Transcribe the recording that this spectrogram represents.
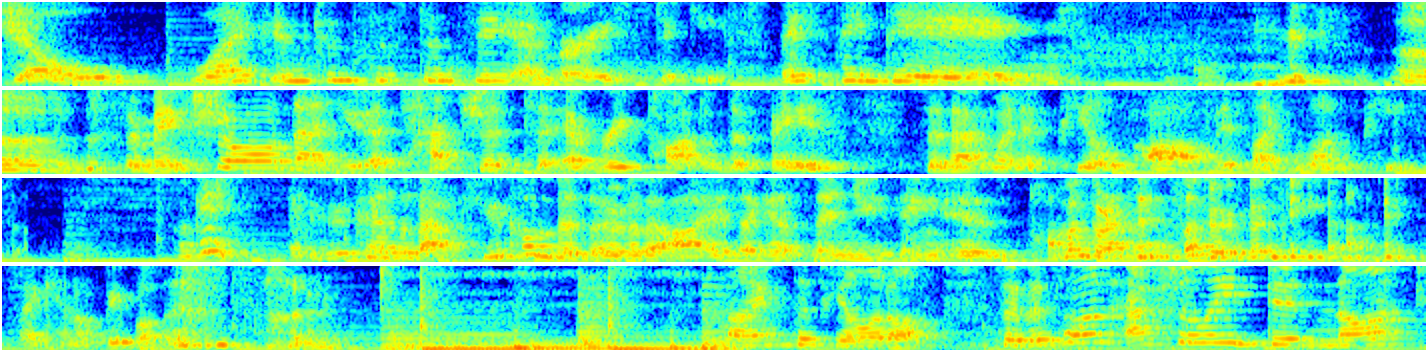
gel-like in consistency and very sticky. Base painting! uh. So make sure that you attach it to every part of the face so that when it peels off, it's like one piece. Okay, like who cares about cucumbers over the eyes? I guess their new thing is pomegranates over the eyes. I cannot be bothered, so time to peel it off. So this one actually did not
